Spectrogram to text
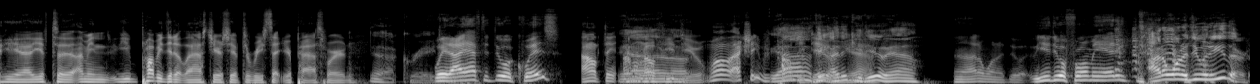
Yeah, you have to. I mean, you probably did it last year, so you have to reset your password. Yeah, great. Wait, I have to do a quiz? I don't think. I don't know I if you don't do. Well, actually, you Yeah, probably I do. think, I think yeah. you do. Yeah. No, I don't want to do it. Will you do it for me, Eddie? I don't want to do it either.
